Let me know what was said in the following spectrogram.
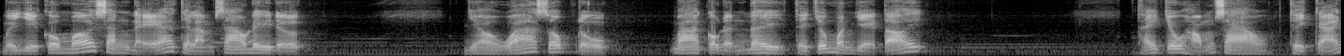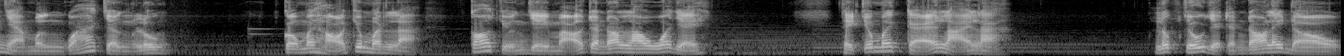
Bởi vì cô mới sanh đẻ Thì làm sao đi được. Do quá sốt ruột Ba cô định đi thì chú Minh về tới. Thấy chú hỏng sao Thì cả nhà mừng quá chừng luôn. Cô mới hỏi chú Minh là Có chuyện gì mà ở trên đó lâu quá vậy? Thì chú mới kể lại là Lúc chú về trên đó lấy đồ,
